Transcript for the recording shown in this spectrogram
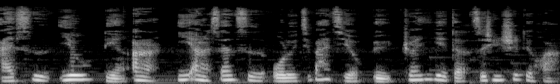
S U 零二一二三四五六七八九与专业的咨询师对话。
